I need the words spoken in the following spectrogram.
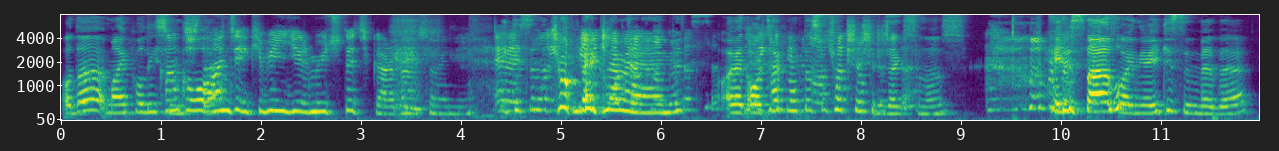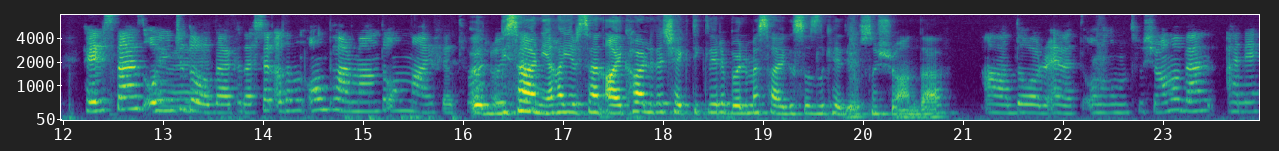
O da My Policeman Kanka işte. o anca 2023'te çıkar ben söyleyeyim. Evet, İkisini de çok bekleme ortak yani. noktası. Evet ortak iki filmin noktası ortak çok noktası. şaşıracaksınız. Harry Styles oynuyor ikisinde de. Harry Styles oyuncu da Evet. oldu arkadaşlar. Adamın 10 parmağında 10 marifet var. Ö, Bir yüzden- saniye hayır sen iCarly'de çektikleri bölüme saygısızlık ediyorsun şu anda. Aa doğru evet onu unutmuşum ama ben hani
